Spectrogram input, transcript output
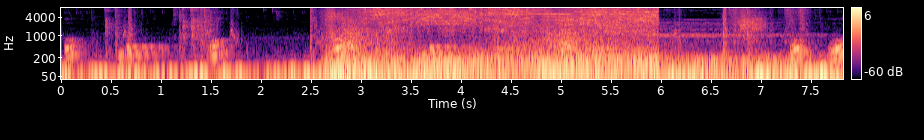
오? 오? 오? 오?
